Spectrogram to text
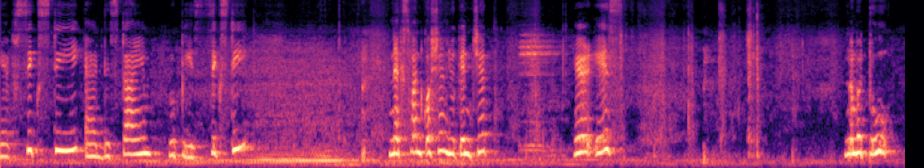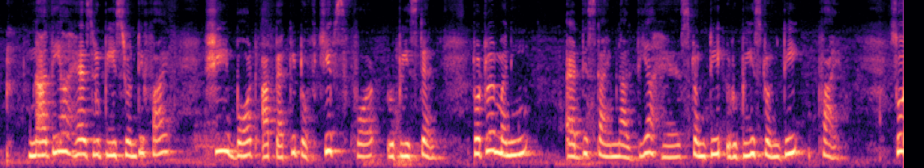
have 60 at this time rupees 60 next one question you can check. Here is number 2 Nadia has rupees 25 she bought a packet of chips for rupees 10 total money at this time Nadia has 20 rupees 25 so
